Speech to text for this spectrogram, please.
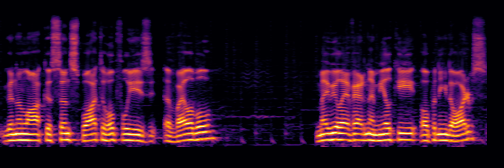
We're gonna unlock a Sunspot. Hopefully is available. Maybe we'll have Erna Milky opening the orbs.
